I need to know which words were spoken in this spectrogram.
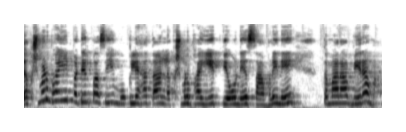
લક્ષ્મણભાઈ પટેલ પાસે મોકલ્યા હતા. લક્ષ્મણભાઈએ તેઓને સાંભળીને તમારા વેરામાં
